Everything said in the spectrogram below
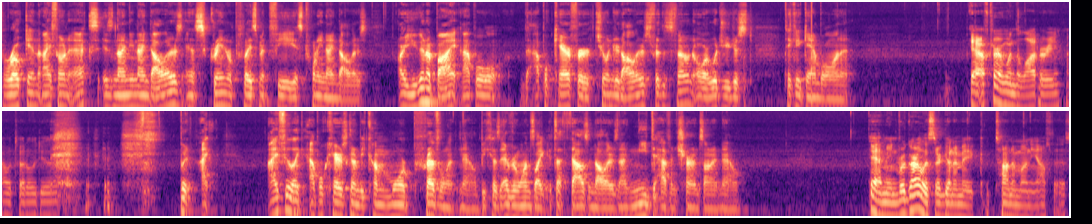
broken iphone x is ninety nine dollars and a screen replacement fee is twenty nine dollars are you gonna buy apple the apple care for two hundred dollars for this phone or would you just take a gamble on it yeah, after I win the lottery, I would totally do that. but I, I feel like Apple Care is going to become more prevalent now because everyone's like, it's a thousand dollars. And I need to have insurance on it now. Yeah, I mean, regardless, they're going to make a ton of money off this,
